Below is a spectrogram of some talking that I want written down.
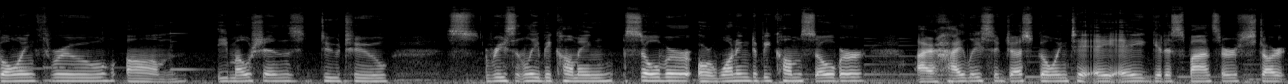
going through um, emotions due to recently becoming sober or wanting to become sober, I highly suggest going to AA, get a sponsor, start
